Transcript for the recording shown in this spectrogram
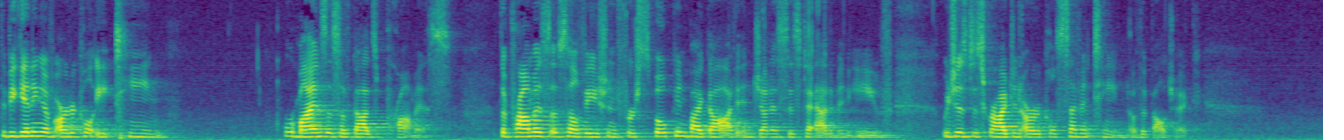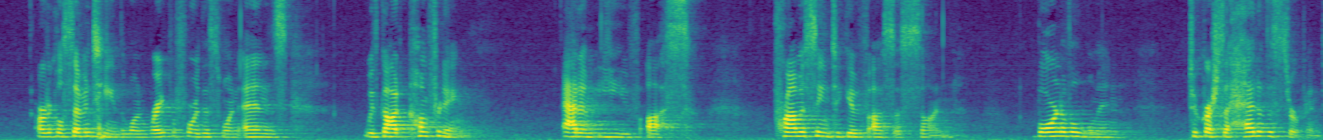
The beginning of Article 18 reminds us of God's promise the promise of salvation first spoken by God in Genesis to Adam and Eve, which is described in Article 17 of the Belgic. Article 17, the one right before this one, ends with God comforting Adam, Eve, us, promising to give us a son, born of a woman, to crush the head of the serpent,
